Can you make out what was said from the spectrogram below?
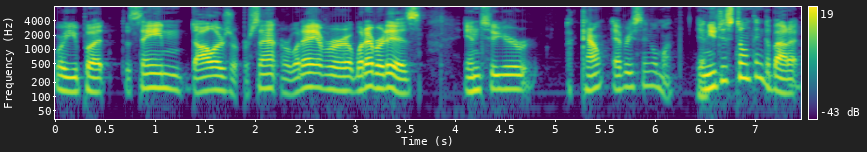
where you put the same dollars or percent or whatever whatever it is into your account every single month and you just don't think about it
